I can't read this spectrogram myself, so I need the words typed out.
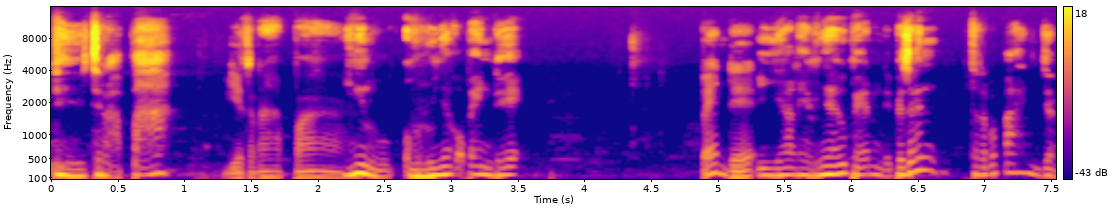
Di cerapa. Iya kenapa? Ini loh, gulunya kok pendek. Pendek. Iya, lehernya itu pendek. Biasanya kan cerapa panjang.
